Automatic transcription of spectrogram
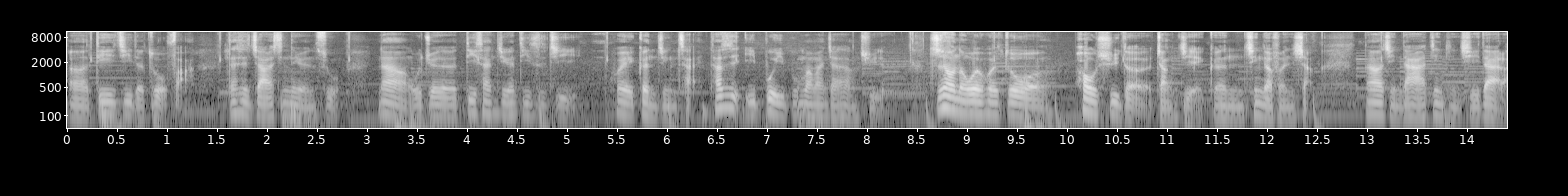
呃第一季的做法，但是加了新的元素。那我觉得第三季跟第四季。会更精彩，它是一步一步慢慢加上去的。之后呢，我也会做后续的讲解跟新的分享，那请大家敬请期待啦。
